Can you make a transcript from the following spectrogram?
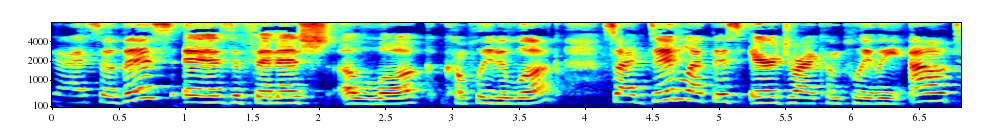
Guys so this is the finished look completed look. So I did let this air dry completely out.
